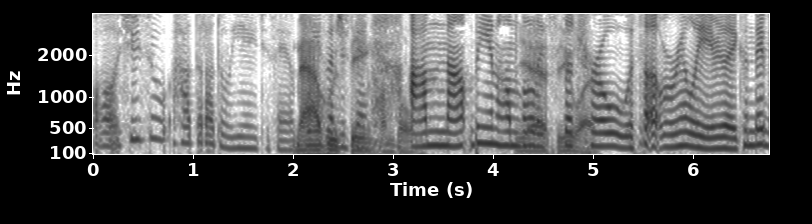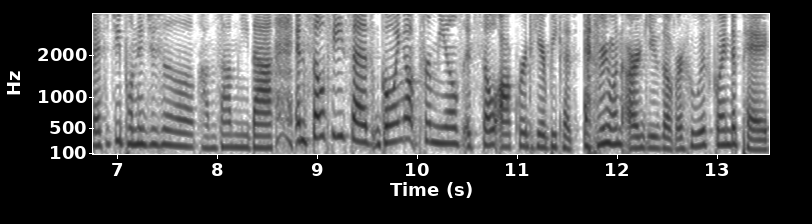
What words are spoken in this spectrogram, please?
어, 실수하더라도 이해해 주세요. Now Please who's understand. being humble? I'm not being humble. Yes, it's the you are. truth. Uh, really, really. 근데 메시지 보내주셔서 감사합니다. And Sophie says going out for meals is so awkward here because everyone argues over who is going to pay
